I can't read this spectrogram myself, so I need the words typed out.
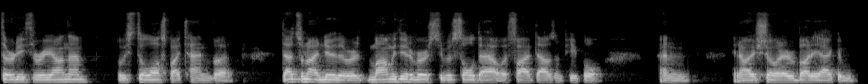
thirty three on them, but we still lost by ten. But that's when I knew that Monmouth University was sold out with five thousand people and you know I showed everybody I could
